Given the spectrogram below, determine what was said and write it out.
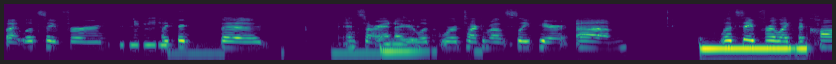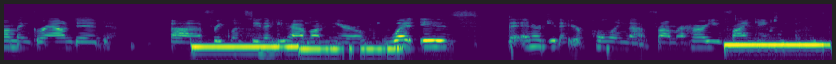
but let's say for like the the, and sorry, I know you're look we're talking about sleep here. Um, let's say for like the calm and grounded uh, frequency that you have on here, what is the energy that you're pulling that from, or how are you finding?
